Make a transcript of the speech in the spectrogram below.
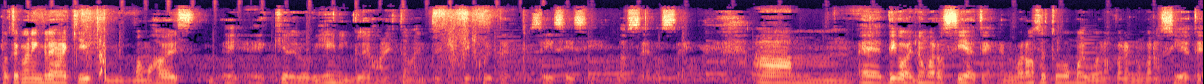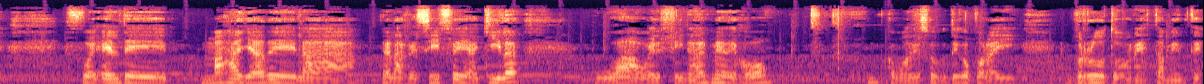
lo tengo en inglés aquí. Vamos a ver. Eh, que lo vi en inglés, honestamente. Disculpe. Sí, sí, sí. Lo sé, lo sé. Eh, digo, el número 7. El número 11 estuvo muy bueno, pero el número 7 fue el de Más allá de la, del arrecife Aquila. Wow, el final me dejó, como digo por ahí, bruto, honestamente.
